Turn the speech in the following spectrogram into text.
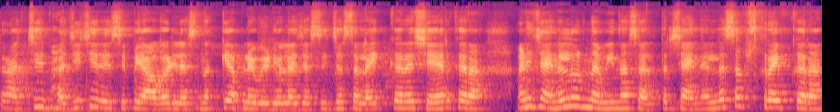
तर आजची भाजीची रेसिपी आवडल्यास नक्की आपल्या व्हिडिओला जास्तीत जास्त लाईक करा शेअर करा आणि चॅनलवर नवीन असाल तर चॅनलला सबस्क्राईब करा.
